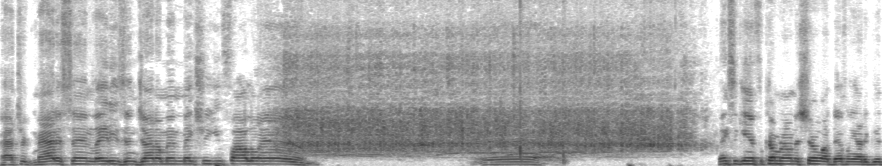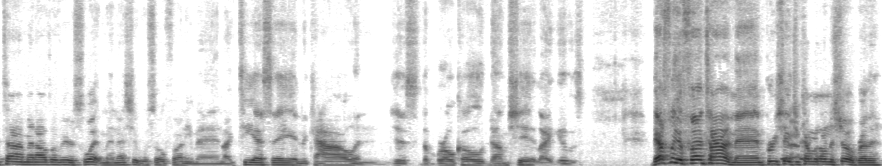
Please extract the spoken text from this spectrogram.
Patrick Madison, ladies and gentlemen, make sure you follow him. Yeah. Thanks again for coming on the show. I definitely had a good time, man. I was over here sweating, man. That shit was so funny, man. Like TSA and the cow and just the bro code dumb shit. Like it was definitely a fun time, man. Appreciate yeah. you coming on the show, brother.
